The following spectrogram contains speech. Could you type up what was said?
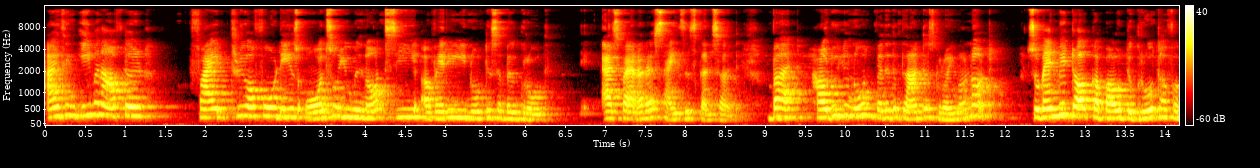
i think even after five three or four days also you will not see a very noticeable growth as far as size is concerned but how do you know whether the plant is growing or not so when we talk about the growth of a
